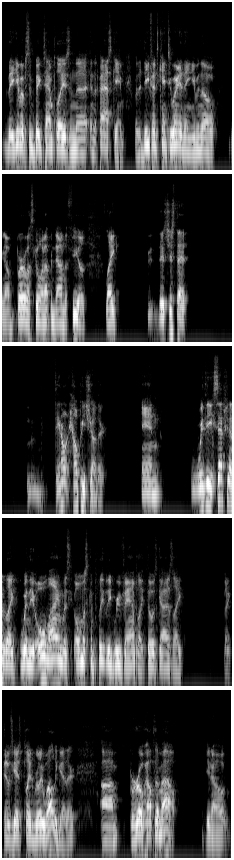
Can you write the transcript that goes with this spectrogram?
they give up some big time plays in the in the pass game where the defense can't do anything, even though you know Burrow's going up and down the field. Like there's just that they don't help each other, and with the exception of like when the O line was almost completely revamped, like those guys like like those guys played really well together. Um, Burrow helped them out, you know,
